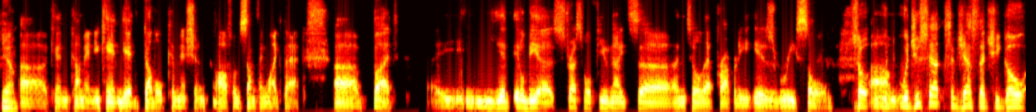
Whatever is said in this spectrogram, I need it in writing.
Yeah, uh, can come in. You can't get double commission off of something like that. Uh, but it, will be a stressful few nights uh, until that property is resold. So, um, would, would, you set, suggest that she go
